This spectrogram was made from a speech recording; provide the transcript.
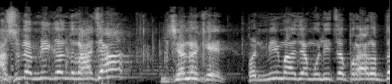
असू द्या मी गंध राजा जनक आहेत. पण मी माझ्या मुलीचं प्रारब्ध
